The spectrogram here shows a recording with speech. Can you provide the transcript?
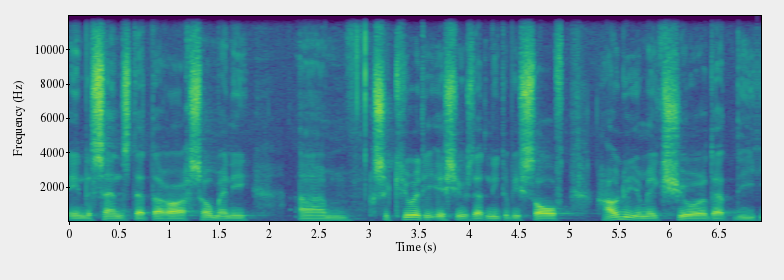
in the sense that there are so many um, security issues that need to be solved. How do you make sure that the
